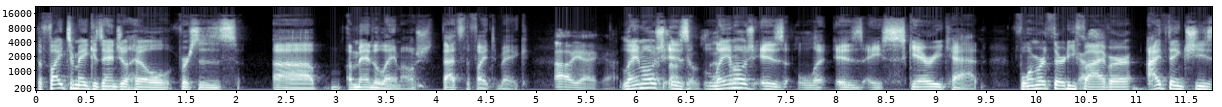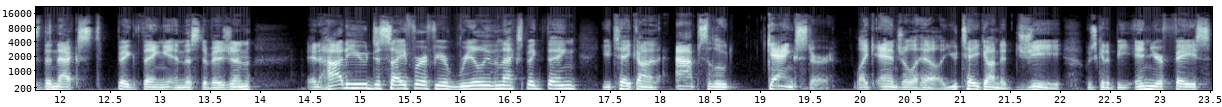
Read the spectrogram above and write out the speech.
The fight to make is Angel Hill versus uh, Amanda Lemos. That's the fight to make. Oh yeah, yeah. Lemos That's is. Lemos is is a scary cat. Former 35er. I think she's the next big thing in this division. And how do you decipher if you're really the next big thing? You take on an absolute gangster like Angela Hill. You take on a G who's going to be in your face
